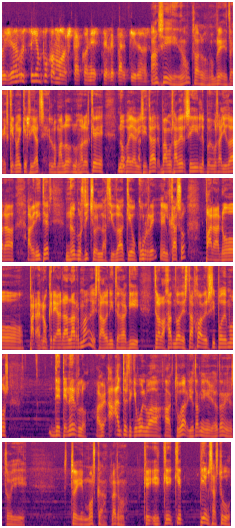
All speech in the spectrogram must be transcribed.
Pues yo estoy un poco mosca con este repartidor. Ah, sí, ¿no? Claro, hombre, es que no hay que fiarse. Lo malo, lo malo es que no vaya a visitar. Vamos a ver si le podemos ayudar a, Benítez. No hemos dicho en la ciudad que ocurre el caso para no, para no crear alarma. Está Benítez aquí trabajando a destajo a ver si podemos detenerlo a ver, antes de que vuelva a actuar. Yo también, yo también estoy, estoy mosca, claro. ¿Qué, qué, qué piensas tú?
